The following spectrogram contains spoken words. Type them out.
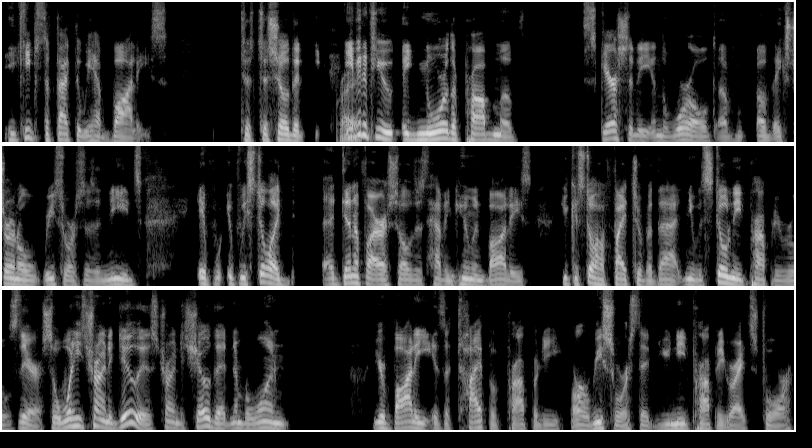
He keeps the fact that we have bodies to to show that Right. even if you ignore the problem of scarcity in the world of of external resources and needs, if if we still id- identify ourselves as having human bodies, you can still have fights over that, and you would still need property rules there. So what he's trying to do is trying to show that number one, your body is a type of property or a resource that you need property rights for,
